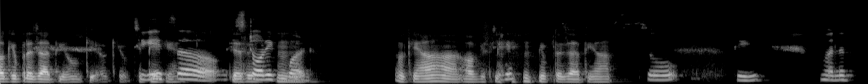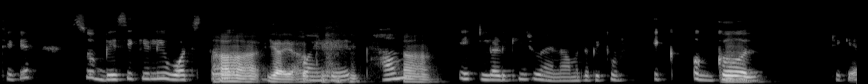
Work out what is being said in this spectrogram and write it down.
okay प्रजातियाँ ओके ओके ओके ठीक है। It's a historic word okay हाँ हाँ ऑब्वियसली प्रजातियाँ। सो थी मतलब ठीक है। सो बेसिकली व्हाट्स द हाँ या या ओके। हम हाँ हाँ। एक लड़की जो है ना मतलब एक एक गर्ल हम्म, ठीक है?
